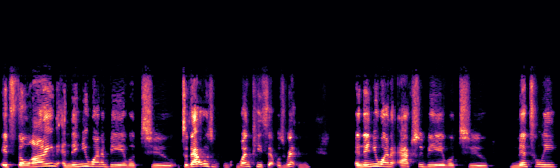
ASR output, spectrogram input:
it's the line, and then you want to be able to. So that was one piece that was written. And then you want to actually be able to mentally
